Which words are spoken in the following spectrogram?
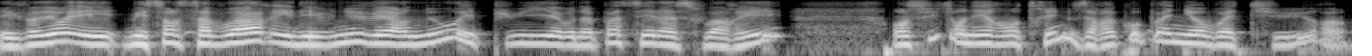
Et, mais sans le savoir, il est venu vers nous et puis on a passé la soirée. Ensuite, on est rentré, il nous a raccompagnés en voiture.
